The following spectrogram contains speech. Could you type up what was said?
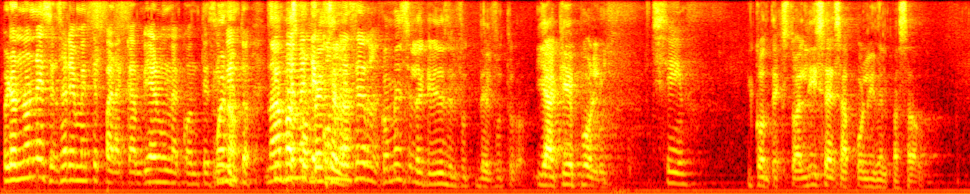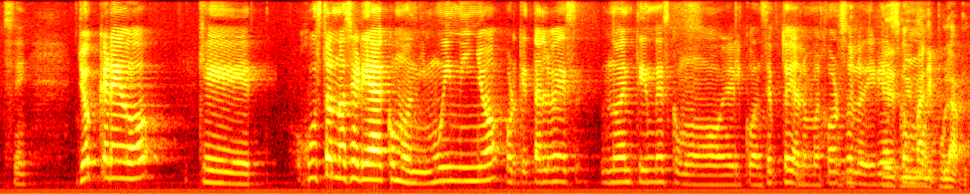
Pero no necesariamente para cambiar un Bueno, acontecimiento. nada más simplemente convéncela, que vienes del, fu- del futuro. ¿Y a qué poli? Sí. Y contextualiza esa poli del pasado. Sí. Yo creo que justo no sería como ni muy niño, porque tal vez no entiendes como el concepto y a lo mejor solo dirías Es muy manipulable.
